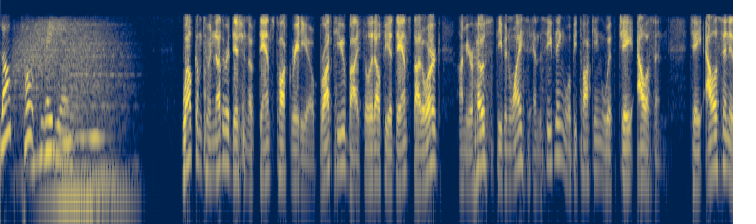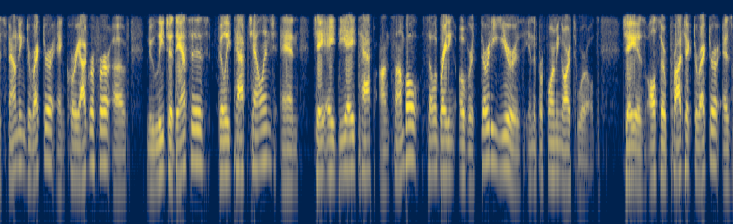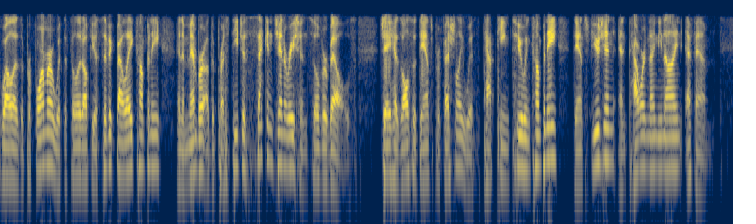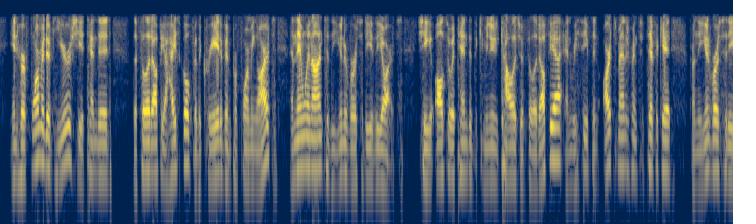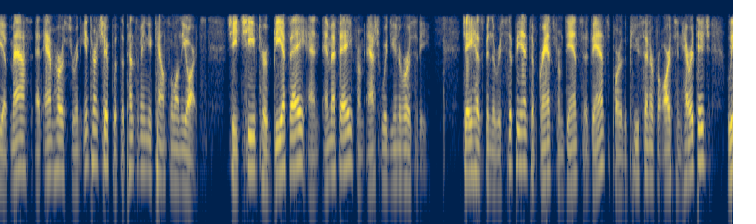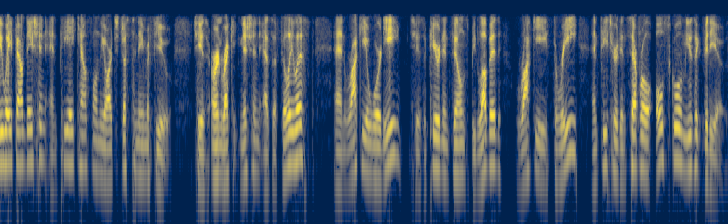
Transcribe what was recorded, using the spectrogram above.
Blog Talk Radio. Welcome to another edition of Dance Talk Radio, brought to you by PhiladelphiaDance.org. I'm your host, Stephen Weiss, and this evening we'll be talking with Jaye Allison. Jaye Allison is founding director and choreographer of Newlegia Dances, Philly Tap Challenge, and JADA Tap Ensemble, celebrating over 30 years in the performing arts world. Jaye is also project director as well as a performer with the Philadelphia Civic Ballet Company and a member of the prestigious second generation Silver Bells. Jaye has also danced professionally with Tap Team 2 and Company, Dance Fusion, and Power 99 FM. In her formative years, she attended the Philadelphia High School for the Creative and Performing Arts and then went on to the University of the Arts. She also attended the Community College of Philadelphia and received an arts management certificate from the University of Mass at Amherst through an internship with the Pennsylvania Council on the Arts. She achieved her BFA and MFA from Ashwood University. Jaye has been the recipient of grants from Dance Advance, part of the Pew Center for Arts and Heritage, Leeway Foundation, and PA Council on the Arts, just to name a few. She has earned recognition as a Philly List and Rocky awardee. She has appeared in films Beloved, Rocky 3, and featured in several old school music videos.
